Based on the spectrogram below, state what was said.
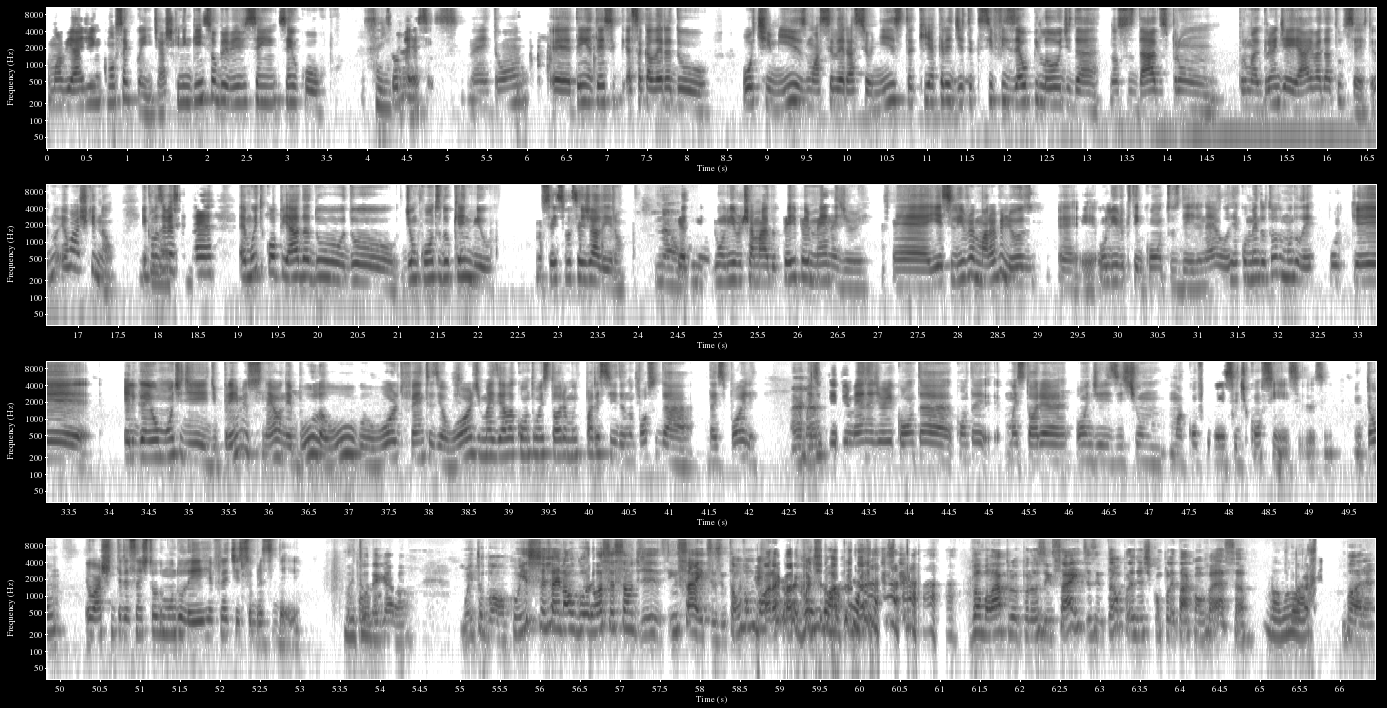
uma viagem inconsequente. Acho que ninguém sobrevive sem, sem o corpo. Sim. Sou dessas. Né? Então, é, tem, tem esse, essa galera do otimismo aceleracionista que acredita que se fizer o upload da nossos dados para um, uma grande AI vai dar tudo certo. Eu, eu acho que não. Inclusive, essa ideia é muito copiada do, do, de um conto do Ken Liu. Não sei se vocês já leram. Não. é de, de um livro chamado Paper Manager. É, e esse livro é maravilhoso. É, é, um livro que tem contos dele, né? Eu recomendo todo mundo ler, porque ele ganhou um monte de, de prêmios, né? O Nebula, o Hugo, o World Fantasy Award, mas ela conta uma história muito parecida. Eu não posso dar, dar spoiler, uhum. mas o Paper Manager conta, conta uma história onde existe um, uma confluência de consciências, assim. Então, eu acho interessante todo mundo ler e refletir sobre essa ideia. Muito Pô, legal. Muito bom. Com isso, você já inaugurou a sessão de insights. Então, vamos embora agora continuar. vamos lá para os insights, então, para a gente completar a conversa? Vamos lá. Bora.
